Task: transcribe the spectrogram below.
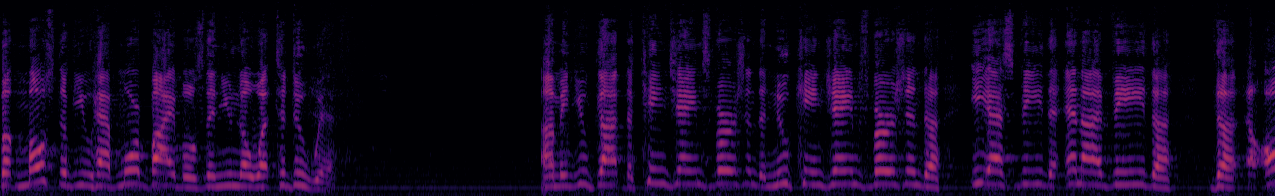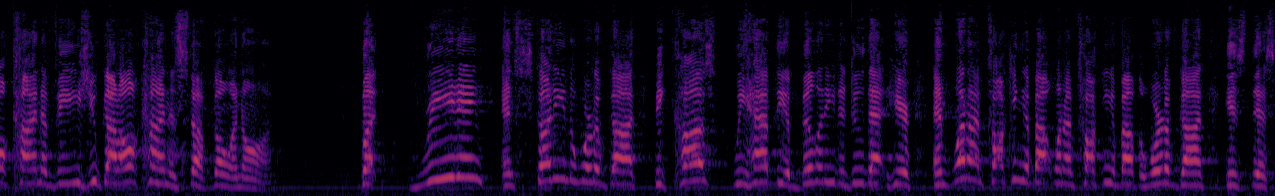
but most of you have more Bibles than you know what to do with. I mean, you've got the King James Version, the New King James Version, the ESV, the NIV, the, the all kind of V's. You've got all kind of stuff going on. But reading and studying the Word of God because we have the ability to do that here. And what I'm talking about when I'm talking about the Word of God is this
